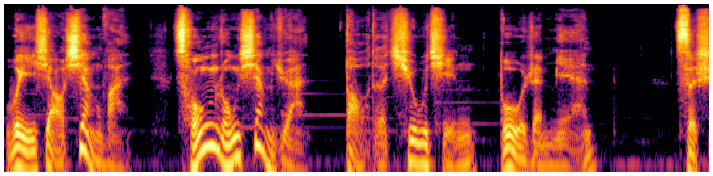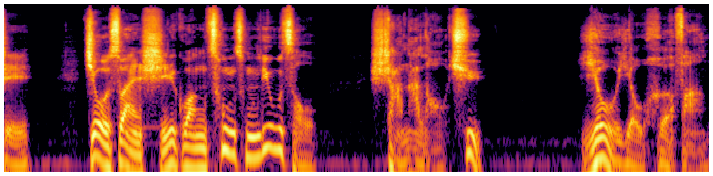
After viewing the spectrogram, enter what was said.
微笑向晚，从容向远，报得秋情不忍眠。此时，就算时光匆匆溜走，刹那老去，又有何妨？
